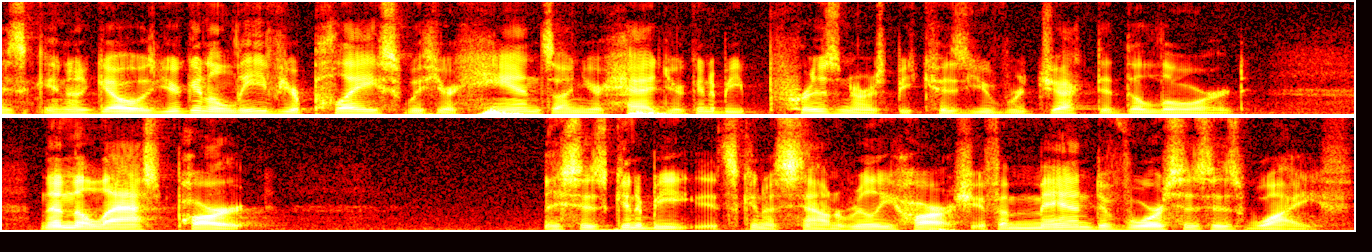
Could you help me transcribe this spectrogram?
It's going to go, you're going to leave your place with your hands on your head. You're going to be prisoners because you've rejected the Lord. And then the last part this is going to be, it's going to sound really harsh. If a man divorces his wife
